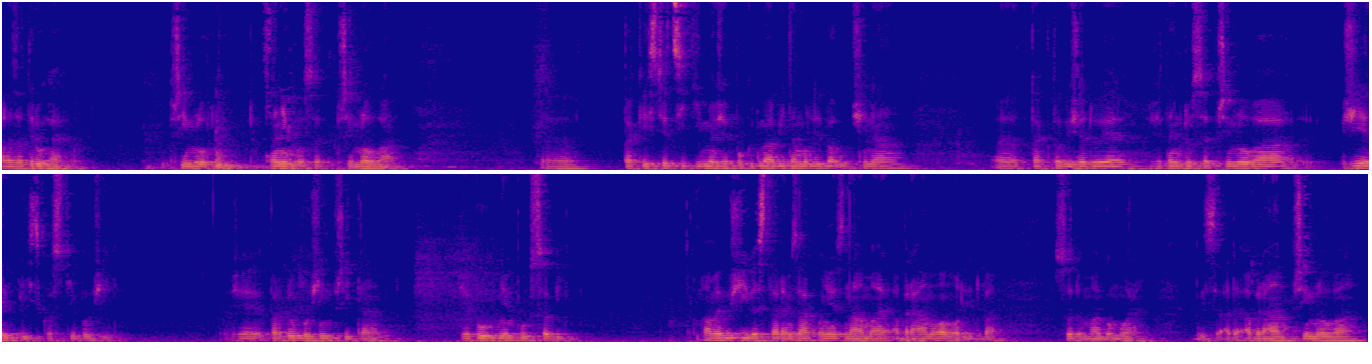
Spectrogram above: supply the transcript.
ale za druhého. Přímluvná. Za někoho se přimlouvám. Eh, tak jistě cítíme, že pokud má být ta modlitba účinná, eh, tak to vyžaduje, že ten, kdo se přimlouvá, žije v blízkosti Boží. Že je opravdu božím přítelem. Že Bůh v něm působí. Máme už ve starém zákoně známá Abrahamova modlitba Sodoma Gomora, kdy se Abraham přimlouvá,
